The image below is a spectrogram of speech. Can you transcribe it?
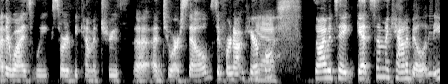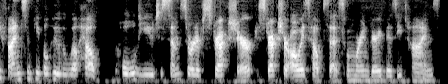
Otherwise, we sort of become a truth uh, unto ourselves if we're not careful. Yes. So I would say get some accountability, find some people who will help hold you to some sort of structure. Structure always helps us when we're in very busy times.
